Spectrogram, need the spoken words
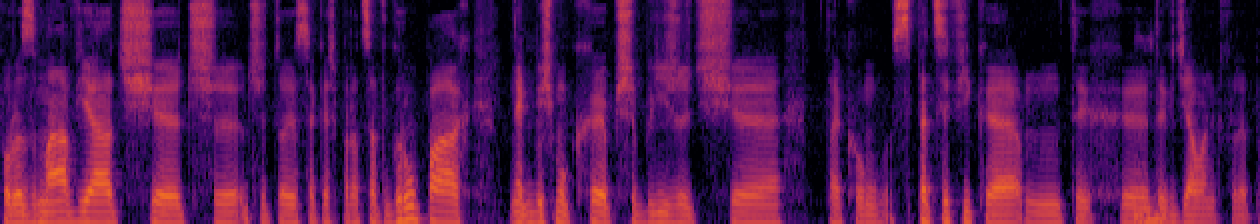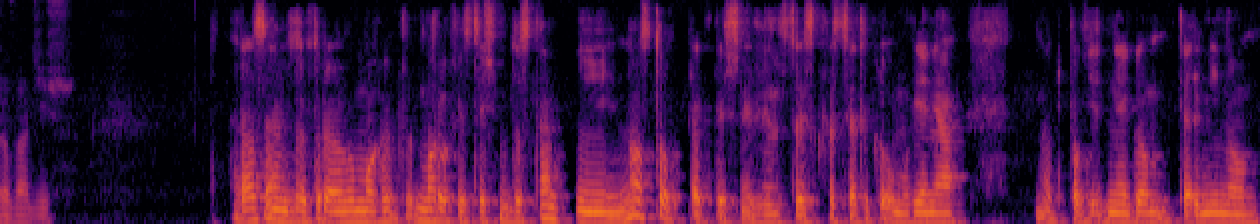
porozmawiać, czy, czy to jest jakaś praca w grupach? Jakbyś mógł przybliżyć e, taką specyfikę mm, tych, mhm. tych działań, które prowadzisz? Razem z doktorem Moruch jesteśmy dostępni non-stop praktycznie, więc to jest kwestia tylko umówienia odpowiedniego terminu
